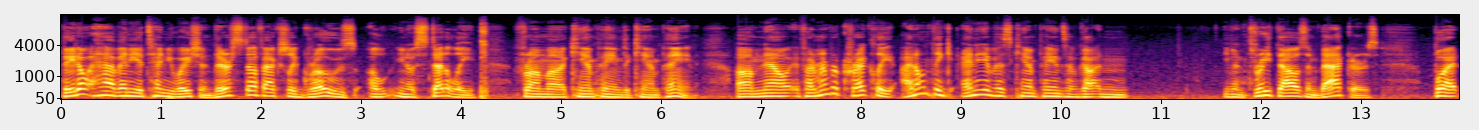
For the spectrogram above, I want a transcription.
they don't have any attenuation. Their stuff actually grows, uh, you know, steadily from uh, campaign to campaign. Um, now, if I remember correctly, I don't think any of his campaigns have gotten even 3,000 backers. But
